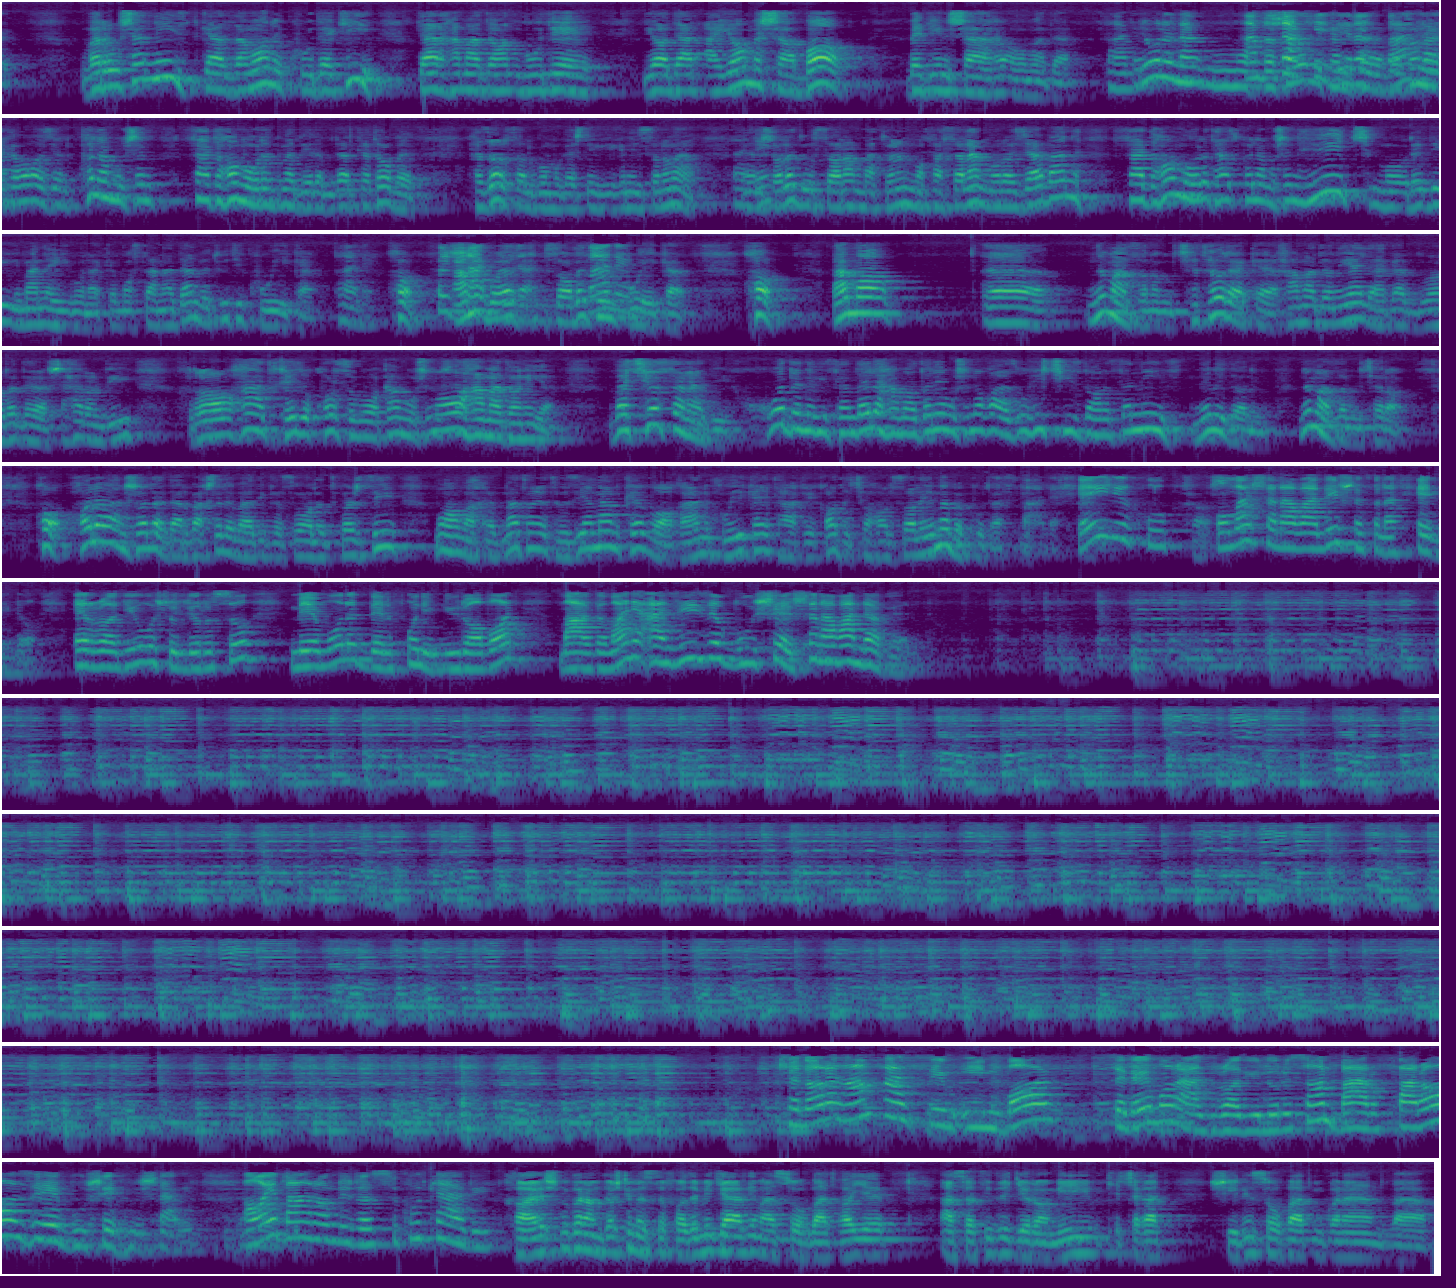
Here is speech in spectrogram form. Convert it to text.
و روشن نیست که از زمان کودکی در همدان بوده یا در ایام شباب به دین شهر آمده بله. یون مختصر بله. کلم موشن صدها مورد ما دیرم در کتاب هزار سال گم گشتگی که نیستونم بله. انشالله دوست دارم متن مفصلا مراجعه بن صدها مورد هست. کنم مشن هیچ موردی من نهیونه که مستندن به توتی کرد. بله. خب خوش اما شک باید بودن. ثابت بله. کویی کرد. خب اما نمی‌دونم چطوره که همدانی اگر وارد شهران بی؟ راحت خیلی قرص محکم موشن آقا همدانیه و چه سندی؟ خود نویسنده همدانی موشن آقا از او هیچ چیز دانسته نیست. نمی‌دانیم. نمی‌دونم چرا؟ خب حالا انشالله در بخش بعدی که سوالت پرسی ما هم خدمتتون توضیح هم که واقعا کویی که تحقیقات چهار ساله ما به پود است بله. خیلی خوب. خواست. عمر شنونده شتونه خیلی دو الرادیو و شلی میمون دلفونی نیراباد مردمان عزیز بوشه شنونده بین. هستیم این بار صدای ما رو از رادیو لورستان بر فراز بوشه میشنوید. آقای بهرام نژاد سکوت کردید؟ خواهش می‌کنم. داشتیم استفاده می‌کردیم از صحبتهای اساتید گرامی که چقدر شیرین صحبت می‌کنند و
